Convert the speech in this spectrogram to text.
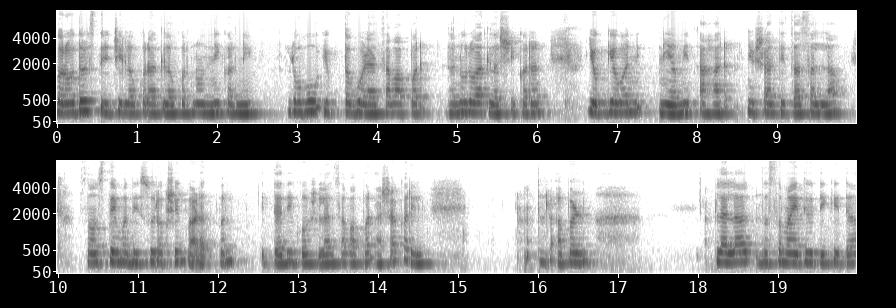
गरोदर स्त्रीची लवकरात लवकर नोंदणी करणे लोहयुक्त गोळ्याचा वापर धनुर्वात लसीकरण योग्य व नियमित आहार विश्रांतीचा सल्ला संस्थेमध्ये सुरक्षित बाळतपण इत्यादी कौशल्याचा वापर अशा करेल. तर आपण आपल्याला जसं माहिती होती की त्या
